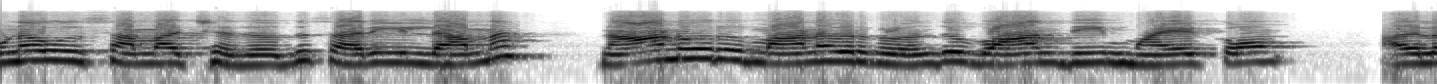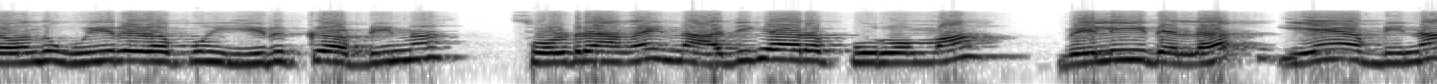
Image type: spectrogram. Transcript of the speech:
உணவு சமைச்சது வந்து சரியில்லாம நானூறு மாணவர்கள் வந்து வாந்தி மயக்கம் அதுல வந்து உயிரிழப்பும் இருக்கு அப்படின்னு சொல்றாங்க. இன்னும் அதிகாரப்பூர்வமா வெளியிடல. ஏன் அப்படின்னா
